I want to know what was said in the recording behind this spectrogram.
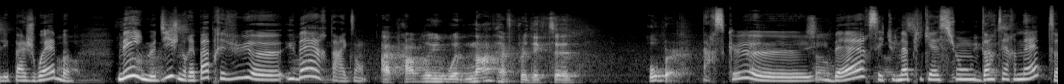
les pages web. Mais il me dit, je n'aurais pas prévu euh, Uber, par exemple. I probably would not have predicted Uber. Parce que euh, Uber, c'est une application d'Internet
